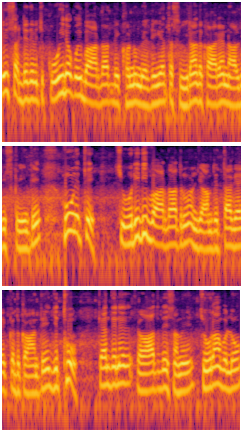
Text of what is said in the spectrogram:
ਇਸ ਅੱਡੇ ਦੇ ਵਿੱਚ ਕੋਈ ਨਾ ਕੋਈ ਵਾਰਦਾਤ ਦੇਖਣ ਨੂੰ ਮਿਲ ਰਹੀ ਹੈ। ਤਸਵੀਰਾਂ ਦਿਖਾ ਰਿਹਾ ਨਾਲ ਦੀ ਸਕਰੀਨ ਤੇ। ਹੁਣ ਇੱਥੇ ਚੋਰੀ ਦੀ ਵਾਰਦਾਤ ਨੂੰ ਅੰਜਾਮ ਦਿੱਤਾ ਗਿਆ ਇੱਕ ਦੁਕਾਨ ਤੇ, ਜਿੱਥੋਂ ਕਹਿੰਦੇ ਨੇ ਰਾਤ ਦੇ ਸਮੇਂ ਚੋਰਾਂ ਵੱਲੋਂ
